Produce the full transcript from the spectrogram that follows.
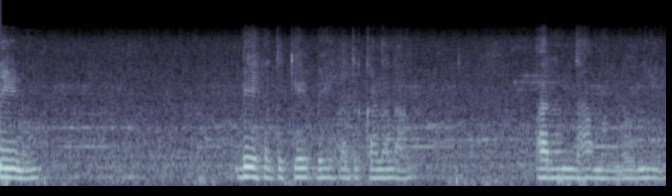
నేను బేహద్కే బేహద్ కళల అరంధామంలోని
